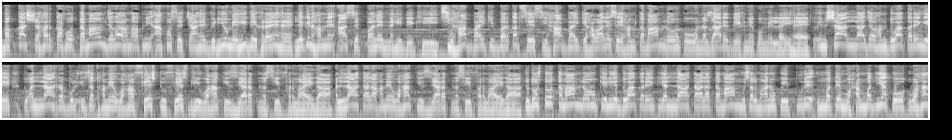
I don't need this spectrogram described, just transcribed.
मक्का शहर का हो, तमाम जगह हम अपनी आँखों से चाहे वीडियो में ही देख रहे हैं, लेकिन हमने आज से पहले नहीं देखी। सिहाब भाई की बरकत से, सिहाब भाई के हवाले से हम तमाम लोगों को वो नज़ारे देखने को मिल रही है। तो इनशा अल्लाह जब हम दुआ करेंगे तो अल्लाह रब्बुल इज़्ज़त हमें वहाँ फेस टू फेस भी वहाँ की जियारत नसीब फरमाएगा। अल्लाह ताला हमें वहाँ की जियारत नसीब फरमाएगा। तो दोस्तों, तमाम लोगों के लिए दुआ करें कि अल्लाह ताला तमाम मुसलमानों की पूरे उम्मत मोहम्मदिया को वहाँ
